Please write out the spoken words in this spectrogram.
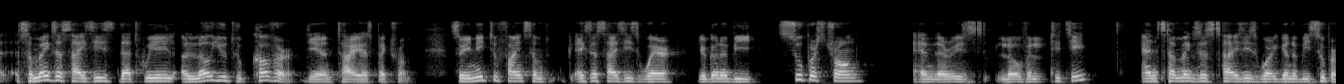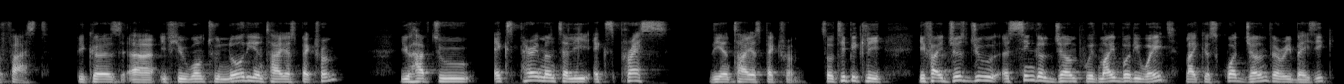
uh, some exercises that will allow you to cover the entire spectrum. So you need to find some exercises where you're going to be super strong and there is low velocity and some exercises were going to be super fast because uh, if you want to know the entire spectrum, you have to experimentally express the entire spectrum. So typically, if I just do a single jump with my body weight, like a squat jump, very basic,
